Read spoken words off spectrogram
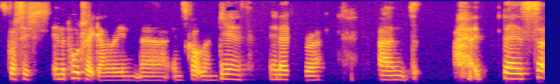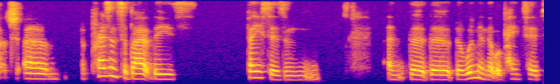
Scottish in the Portrait Gallery in uh, in Scotland. Yes, in Edinburgh, and there's such um, a presence about these faces and and the, the, the women that were painted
